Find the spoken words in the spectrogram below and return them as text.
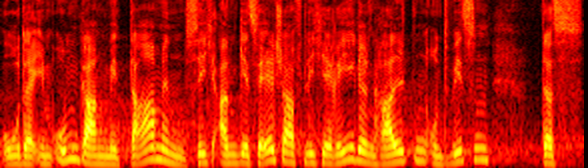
oder im Umgang mit Damen sich an gesellschaftliche Regeln halten und wissen, dass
